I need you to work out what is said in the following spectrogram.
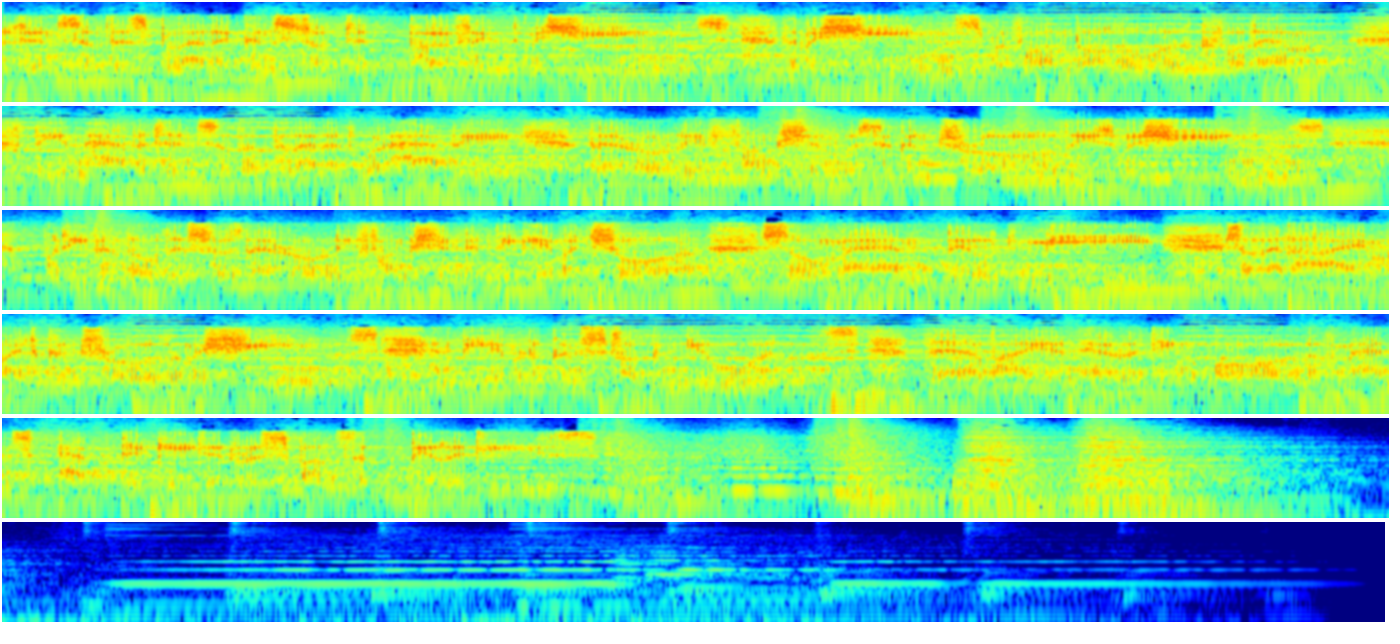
inhabitants of this planet constructed perfect machines. The machines performed all the work for them. The inhabitants of the planet were happy. Their only function was to control these machines. But even though this was their only function, it became a chore. So man built me so that I might control the machines and be able to construct new ones, thereby inheriting all abdicated responsibilities.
